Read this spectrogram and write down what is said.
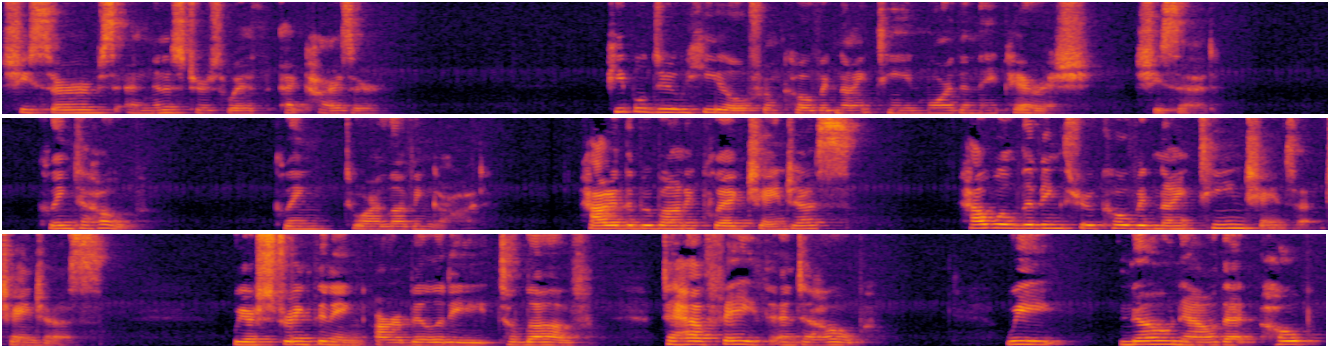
she serves and ministers with at Kaiser. People do heal from COVID 19 more than they perish, she said. Cling to hope. Cling to our loving God. How did the bubonic plague change us? How will living through COVID 19 change, change us? We are strengthening our ability to love, to have faith, and to hope. We know now that hope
